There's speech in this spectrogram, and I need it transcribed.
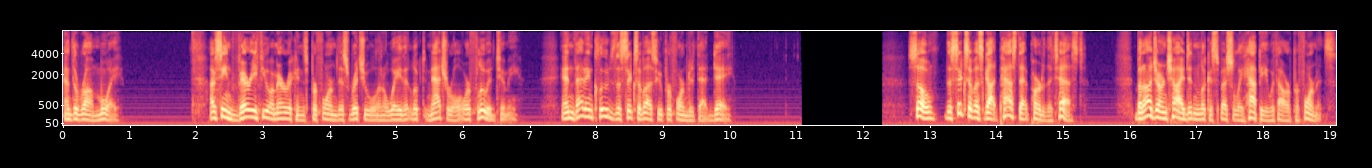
and the Ram Muay. I've seen very few Americans perform this ritual in a way that looked natural or fluid to me, and that includes the six of us who performed it that day. So, the six of us got past that part of the test, but Ajahn Chai didn't look especially happy with our performance.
